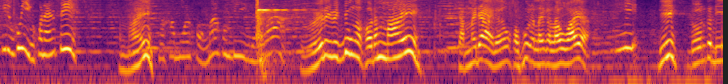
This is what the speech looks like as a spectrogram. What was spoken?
พี่ดูผู้หญิงคนนั้นสิ ทำไมมาขโมยของมากคุณบีอีกแล้วว่าเฮ้ยได้ไปยุ่งกับเขาทำไมจำไม่ได้แล้วเขาพูดอะไรกับเราไว้อะพี่ ดีโดนก็ดี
